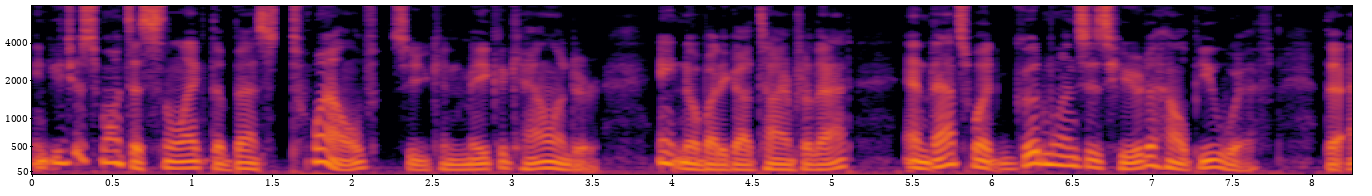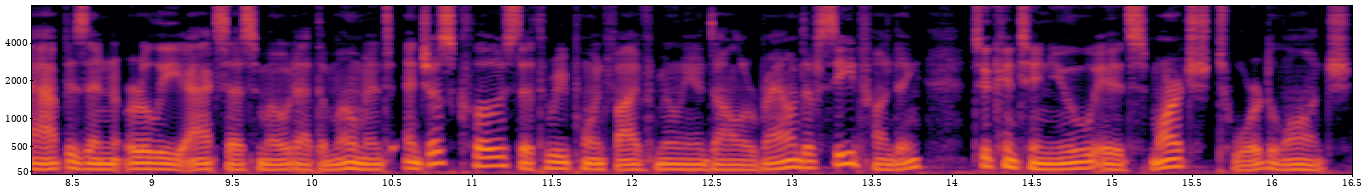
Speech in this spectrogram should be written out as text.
and you just want to select the best 12 so you can make a calendar. Ain't nobody got time for that. And that's what GoodOnes is here to help you with. The app is in early access mode at the moment and just closed a $3.5 million round of seed funding to continue its march toward launch.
